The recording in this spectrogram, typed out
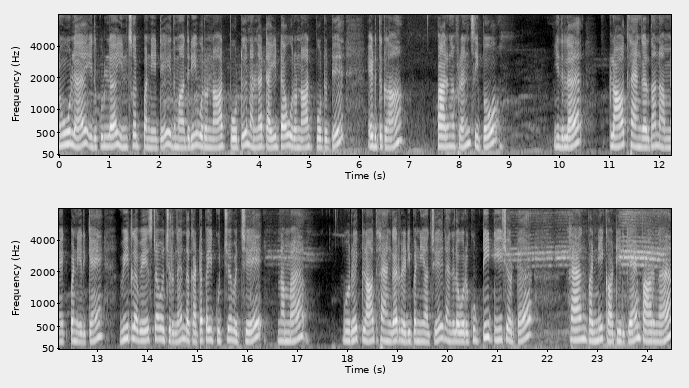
நூலை இதுக்குள்ளே இன்சர்ட் பண்ணிவிட்டு இது மாதிரி ஒரு நாட் போட்டு நல்லா டைட்டாக ஒரு நாட் போட்டுட்டு எடுத்துக்கலாம். பாருங்கள் ஃப்ரெண்ட்ஸ் இப்போது இதில் கிளாத் ஹேங்கர் தான் நான் மேக் பண்ணியிருக்கேன். வீட்டில் வேஸ்ட்டாக வச்சுருந்தேன் இந்த கட்டப்பை குச்சை வச்சே நம்ம ஒரு கிளாத் ஹேங்கர் ரெடி பண்ணியாச்சு. நான் இதில் ஒரு குட்டி டிஷர்ட்டை ஹேங் பண்ணி காட்டியிருக்கேன். பாருங்கள்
